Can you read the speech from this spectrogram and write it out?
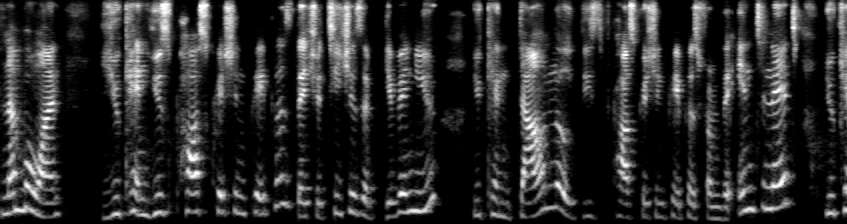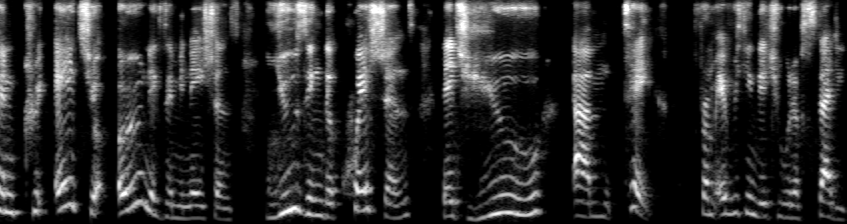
Number one, you can use past question papers that your teachers have given you. You can download these past question papers from the internet. You can create your own examinations using the questions that you um, take from everything that you would have studied.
